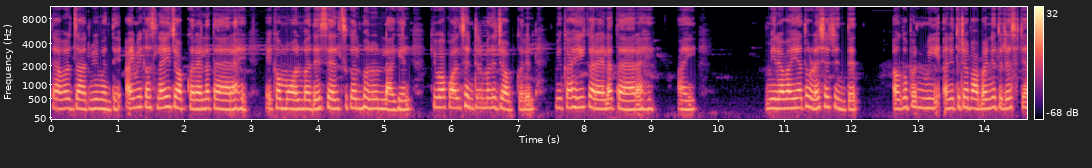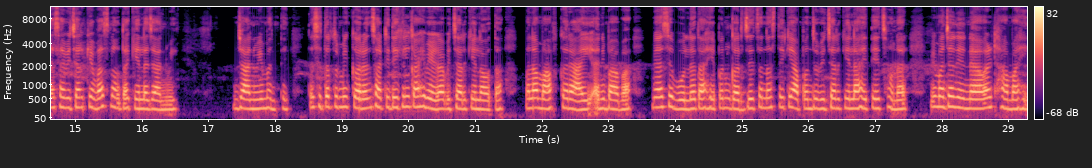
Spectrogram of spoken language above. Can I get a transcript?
त्यावर जाणवी म्हणते आई मी कसलाही जॉब करायला तयार आहे. एका मॉलमध्ये सेल्स गर्ल म्हणून लागेल किंवा कॉल सेंटरमध्ये जॉब करेल. मी काहीही करायला तयार आहे. आई मीराबाई ह्या थोड्याशा चिंतेत अगं पण मी आणि तुझ्या बाबांनी तुझ्यासाठी असा विचार केव्हाच नव्हता केला जान्हवी जान्हवी म्हणते तसे तर तुम्ही करणसाठी देखील काही वेगळा विचार केला होता. मला माफ करा आई आणि बाबा. मी असे बोलत आहे पण गरजेचं नसते की आपण जो विचार केला आहे तेच होणार. मी माझ्या निर्णयावर ठाम आहे.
